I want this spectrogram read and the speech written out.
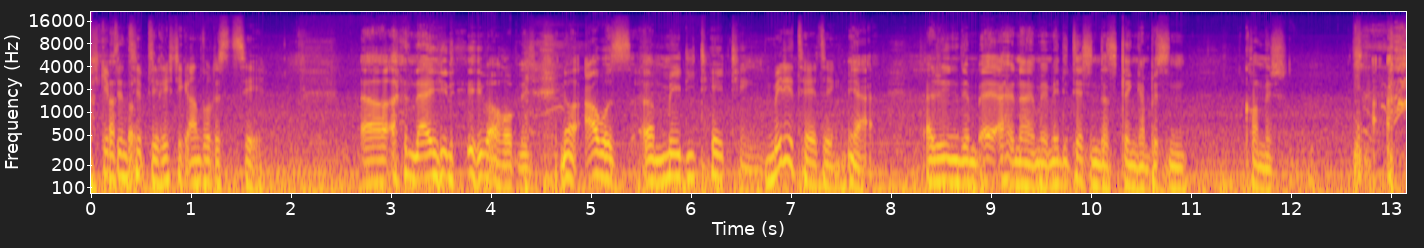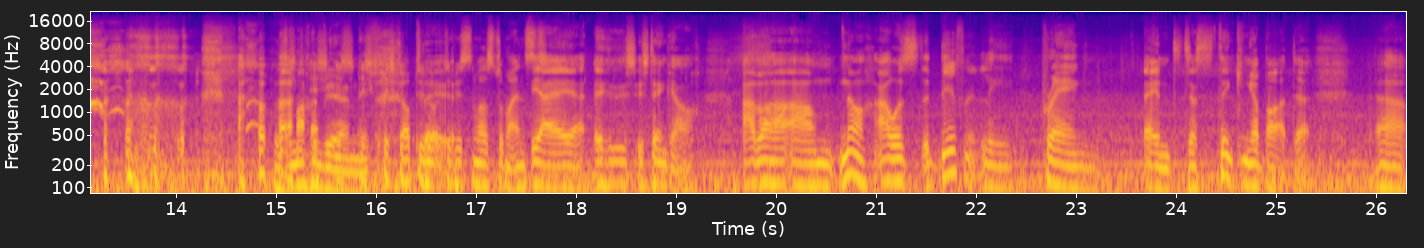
Ich gebe den Tipp, die richtige Antwort ist C. Äh, nein, überhaupt nicht. No, I was uh, meditating. Meditating. Ja. Also in dem, äh, nein, Meditation, das klingt ein bisschen komisch. Das machen Ich, wir ja ich, nicht. ich, ich glaube, die. Leute wissen, was du meinst. Ja, ja, ja, ich, ich denke auch. Aber um, no, I was definitely praying and just thinking about the uh,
